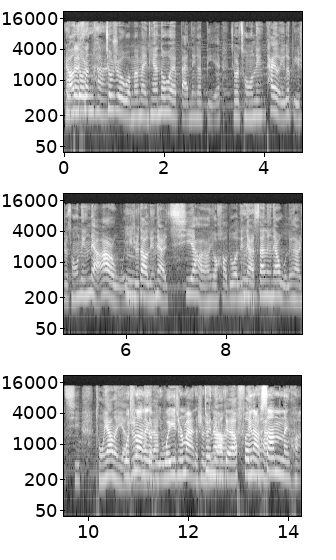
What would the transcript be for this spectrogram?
然后就是就是我们每天都会把那个笔，就是从零，它有一个笔是从零点二五一直到零点七，好像有好多零点三、零点五、零点七，同样的颜色。我知道那个笔，我一直买的是对，你要给它分零点三的那款。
